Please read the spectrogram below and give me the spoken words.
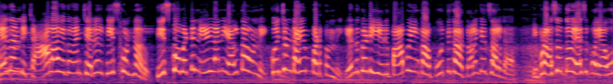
లేదండి చాలా విధమైన చర్యలు తీసుకుంటున్నారు. తీసుకోబట్టి నీళ్ళని వెళ్తా ఉండి కొంచెం టైం పడుతుంది. ఎందుకంటే ఈ పాపం ఇంకా పూర్తిగా తొలగించాలిగా. ఇప్పుడు అశుద్ధం వేసిపోయావు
